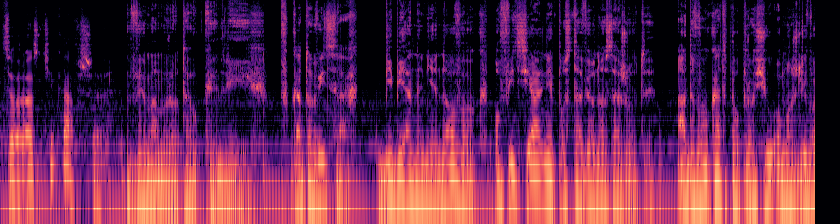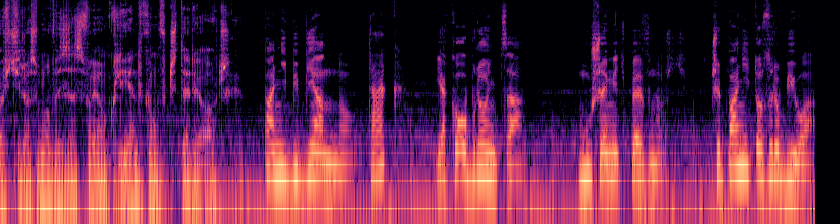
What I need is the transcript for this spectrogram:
Coraz ciekawsze. Wymamrotał Kenrich. W Katowicach Bibiannie Nowok oficjalnie postawiono zarzuty. Adwokat poprosił o możliwość rozmowy ze swoją klientką w cztery oczy. Pani Bibianno, Tak? jako obrońca, muszę mieć pewność. Czy pani to zrobiła?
